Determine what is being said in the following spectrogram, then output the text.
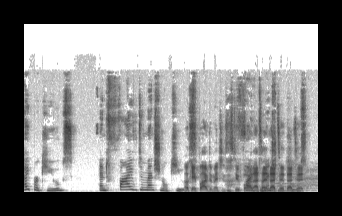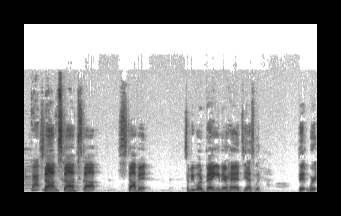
hypercubes, and five dimensional cubes. Okay, five dimensions is ah, too far. That's it. That's it. That's cubes. it. That Stop, stop, stop, stop it. Some people are banging their heads. Yes, that we're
